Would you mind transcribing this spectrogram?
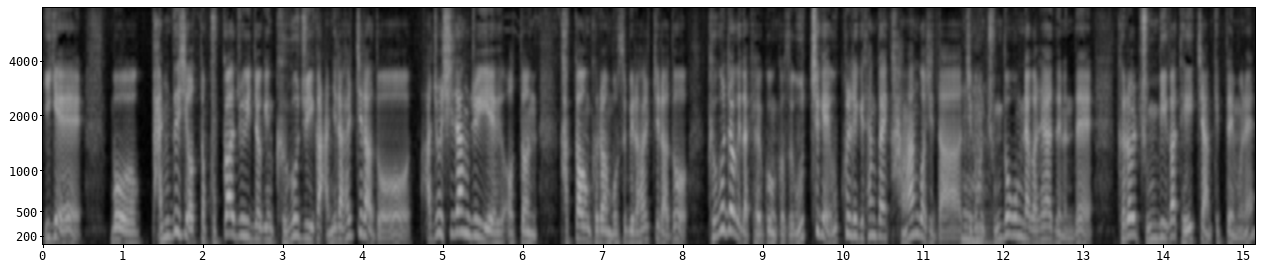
이게 뭐 반드시 어떤 국가주의적인 극우주의가 아니라 할지라도 아주 시장주의의 어떤 가까운 그러한 모습이라 할지 라도 극우적이다 결국은 그것을 우측에 우클릭이 상당히 강한 것이다. 지금은 음. 중도 공략을 해야 되는데 그럴 준비가 돼 있지 않기 때문에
